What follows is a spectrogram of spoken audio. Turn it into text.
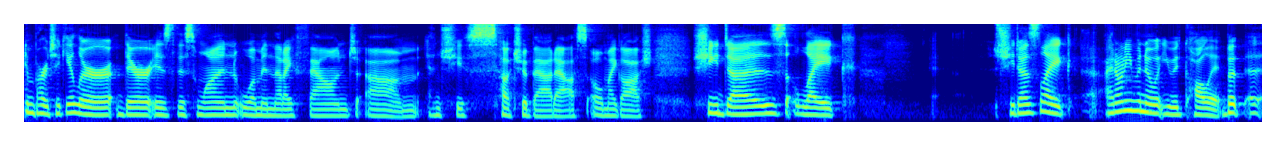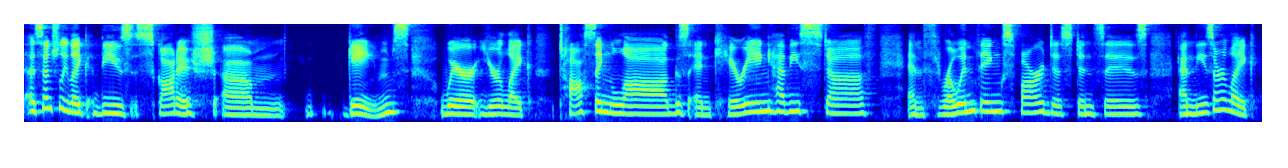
in particular, there is this one woman that I found, um, and she's such a badass. Oh my gosh. She does like she does like I don't even know what you would call it, but uh, essentially like these Scottish um games where you're like tossing logs and carrying heavy stuff and throwing things far distances and these are like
